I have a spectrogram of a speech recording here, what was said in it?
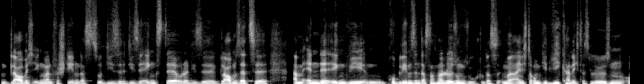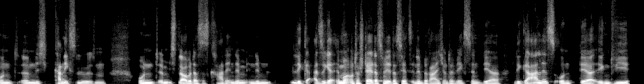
und glaube ich irgendwann verstehen, dass so diese, diese Ängste oder diese Glaubenssätze am Ende irgendwie ein Problem sind, das nach einer Lösung sucht und dass es immer eigentlich darum geht, wie kann ich das lösen und ähm, nicht kann ich es lösen. Und ähm, ich glaube, dass es gerade in dem, in dem also ja immer unterstellt, dass wir, wir jetzt in dem Bereich unterwegs sind, der legal ist und der irgendwie,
